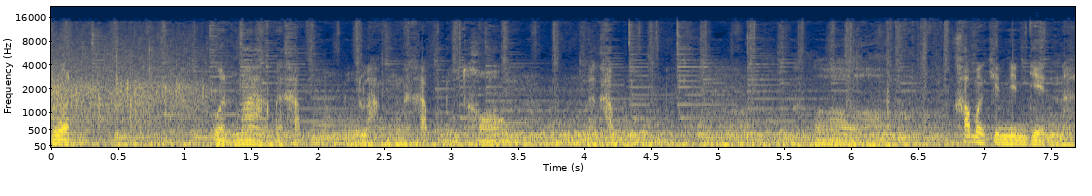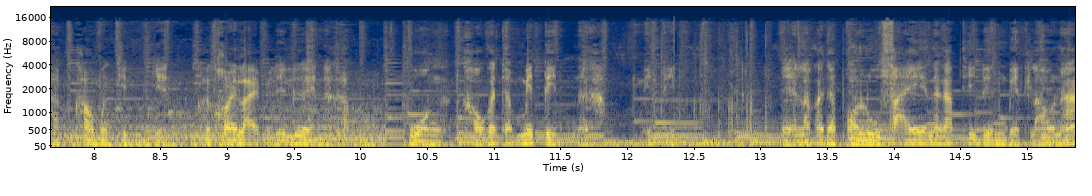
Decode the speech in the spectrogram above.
อ้วนอ้วนมากนะครับ ดูหลังนะครับ ดูท้องนะครับก็เข้ามากินเย็นๆนะครับ เข้ามากินเย็น ค่อยๆไล่ไปเรื่อยๆนะครับพวงเขาก็จะไม่ติดนะครับ ไม่ติดเนี่ยเราก็จะพอรู้ไซส์นะครับที่ดึงเบ็ดเรานะ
